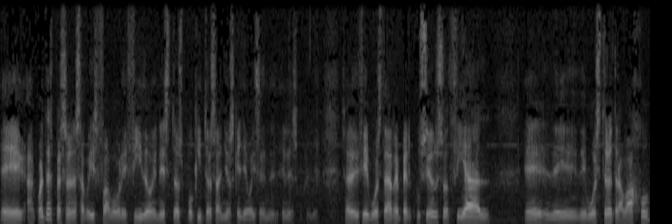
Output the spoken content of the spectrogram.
Eh, ¿A cuántas personas habéis favorecido en estos poquitos años que lleváis en, en España? O sea, es decir, vuestra repercusión social eh, de, de vuestro trabajo,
